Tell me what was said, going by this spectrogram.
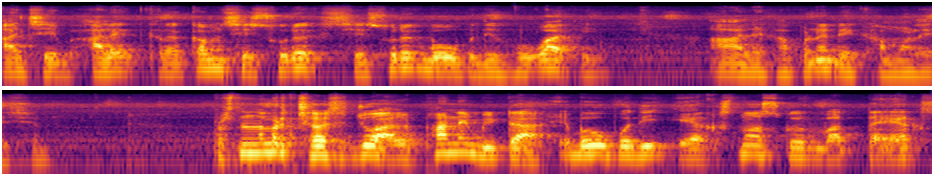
આ જે આલેખ રકમ છે, સુરેખ છે, સુરેખ બહુપદી હોવાથી આ આલેખ આપણને રેખા મળે છે. પ્રશ્ન નંબર છ છે, જો આલ્ફા અને બીટા એ બહુપદી એક્સનો સ્ક્વેર વાંચતા એક્સ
